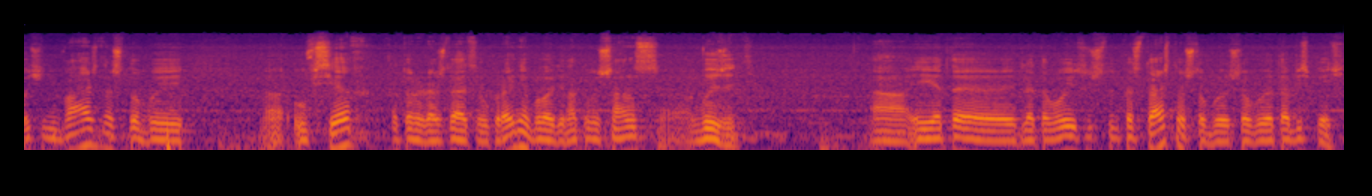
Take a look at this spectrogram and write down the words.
Очень важно, чтобы э, у всех, которые рождаются в Украине, был одинаковый шанс э, выжить. А, И это для того и существует государство, чтобы, чтобы это обеспечить.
